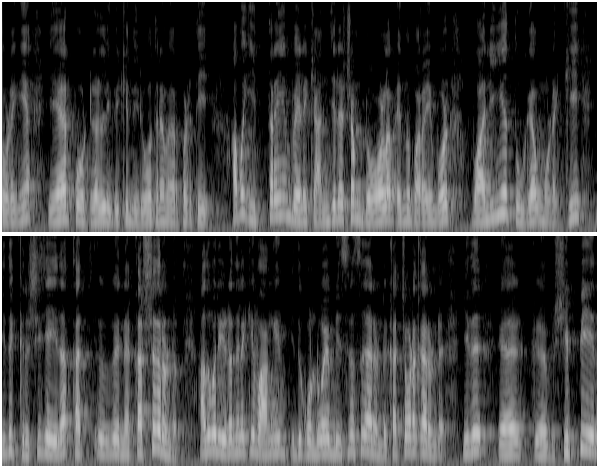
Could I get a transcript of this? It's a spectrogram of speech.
തുടങ്ങിയ എയർപോർട്ടുകളിൽ ഇവയ്ക്ക് നിരോധനം ഏർപ്പെടുത്തി. അപ്പോൾ ഇത്രയും വിലയ്ക്ക് അഞ്ച് ലക്ഷം ഡോളർ എന്ന് പറയുമ്പോൾ വലിയ തുക മുടക്കി ഇത് കൃഷി ചെയ്ത പിന്നെ കർഷകരുണ്ട്. അതുപോലെ ഇടനിലയ്ക്ക് വാങ്ങി ഇത് കൊണ്ടുപോയ ബിസിനസ്സുകാരുണ്ട് കച്ചവടക്കാരുണ്ട്. ഇത് ഷിപ്പ് ചെയ്ത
